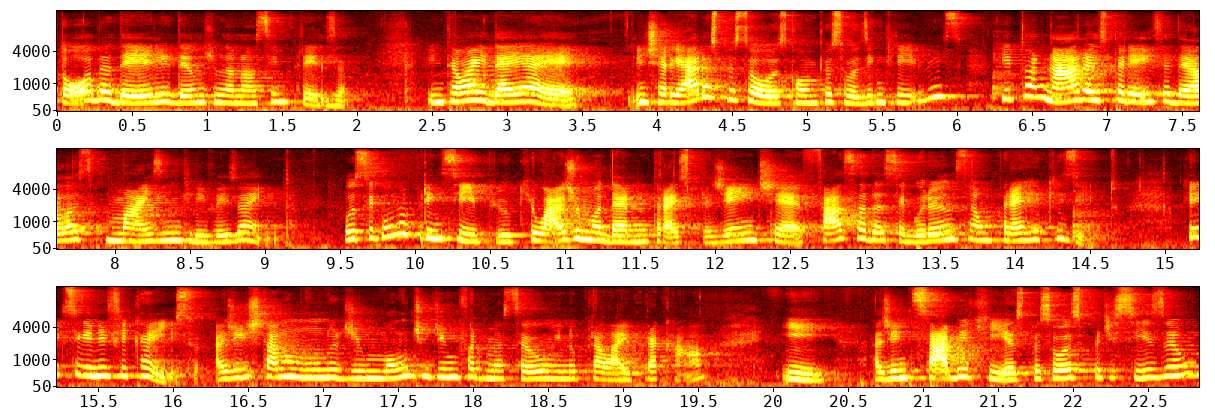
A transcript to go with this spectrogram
toda dele dentro da nossa empresa. Então a ideia é enxergar as pessoas como pessoas incríveis e tornar a experiência delas mais incríveis ainda. O segundo princípio que o ágil moderno traz para gente é faça da segurança um pré-requisito. O que, que significa isso? A gente está num mundo de um monte de informação indo para lá e para cá e a gente sabe que as pessoas precisam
